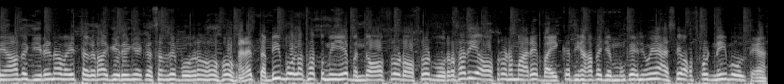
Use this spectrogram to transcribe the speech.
यहाँ पे गिरे ना भाई, तगड़ा गिरेंगे, कसम से बोल रहा हूँ। मैंने तभी बोला था तुम्हें ये बंदा ऑफ़ रोड ऑफ़ रोड बोल रहा था, ये ऑफ़ रोड हमारे बाइकर यहाँ पे जम्मू के जो है, ऐसे ऑफ़ रोड नहीं बोलते हैं।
